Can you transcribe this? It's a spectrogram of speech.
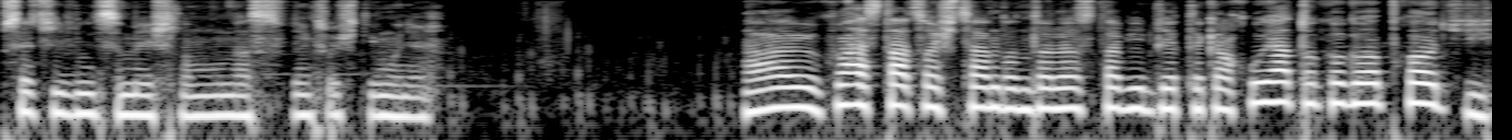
Przeciwnicy myślą, u nas większość teamu nie. A chłasta coś tam, do telesta biblioteka, chuja to kogo obchodzi?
